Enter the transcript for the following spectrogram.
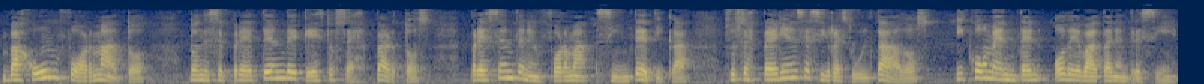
bajo un formato donde se pretende que estos expertos presenten en forma sintética sus experiencias y resultados y comenten o debatan entre sí.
